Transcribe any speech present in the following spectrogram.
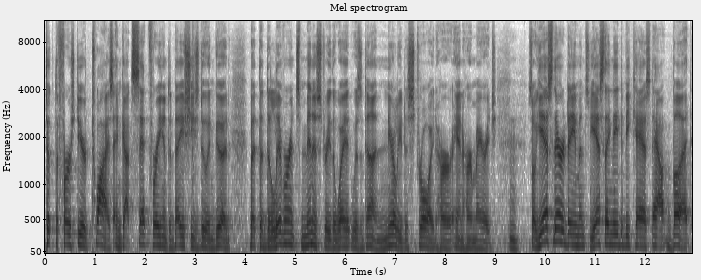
took the first year twice and got set free, and today she's doing good. But the deliverance ministry, the way it was done, nearly destroyed her and her marriage. Mm. So, yes, there are demons. Yes, they need to be cast out, but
